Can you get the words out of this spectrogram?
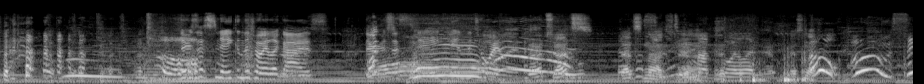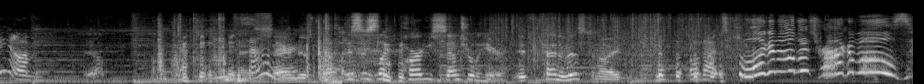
There's a snake in the toilet, guys. There's a snake in the toilet. That's That's that's not. Uh, Not toilet. that's not. Oh, ooh, Sam. Sand is. This is like Party Central here. It kind of is tonight. Oh, that's Look at all the trackables.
